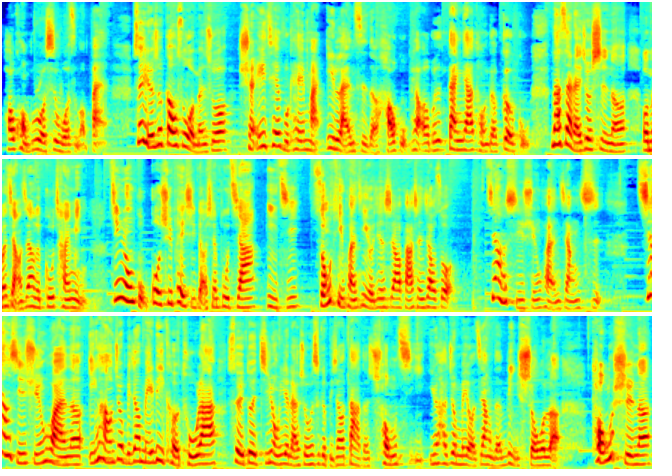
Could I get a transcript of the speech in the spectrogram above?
好恐怖？若是我怎么办？所以有时候告诉我们说，选 ETF 可以买一篮子的好股票，而不是单押同一个个股。那再来就是呢，我们讲这样的 good timing，金融股过去配息表现不佳，以及总体环境有件事要发生，叫做降息循环将至。降息循环呢，银行就比较没利可图啦，所以对金融业来说会是个比较大的冲击，因为它就没有这样的利收了。同时呢，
